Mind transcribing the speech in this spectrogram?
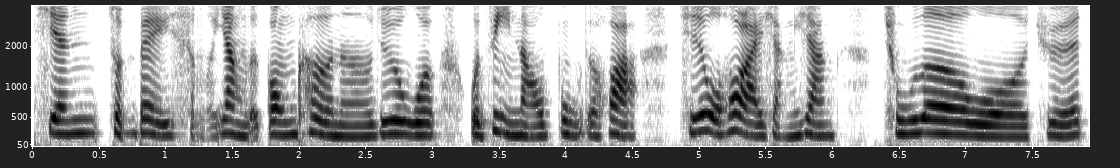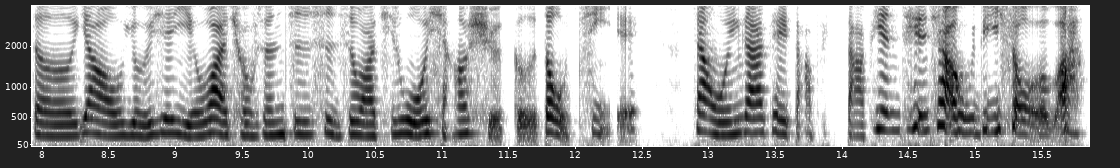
先准备什么样的功课呢？就是我我自己脑补的话，其实我后来想一想，除了我觉得要有一些野外求生知识之外，其实我想要学格斗技，诶。这样我应该可以打打遍天下无敌手了吧？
